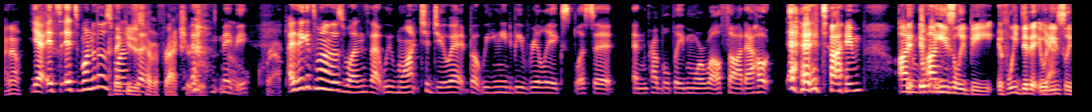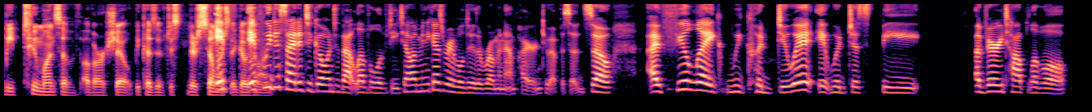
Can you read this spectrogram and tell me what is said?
I know. Yeah, it's it's one of those I think ones you just that have a fracture, maybe. Oh, crap. I think it's one of those ones that we want to do it, but we need to be really explicit and probably more well thought out ahead of time. On, It, it would on- easily be if we did it. It would easily be two months of, of our show because of just there's so much if, that goes if on. we decided to go into that level of detail. I mean, you guys were able to do the Roman Empire in two episodes, so I feel like we could do it. It would just be a very top level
